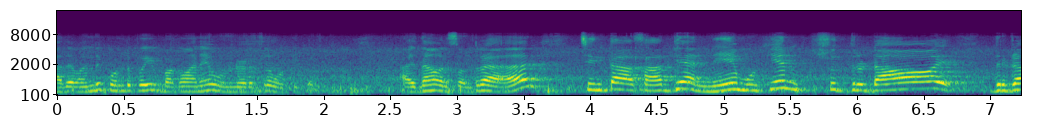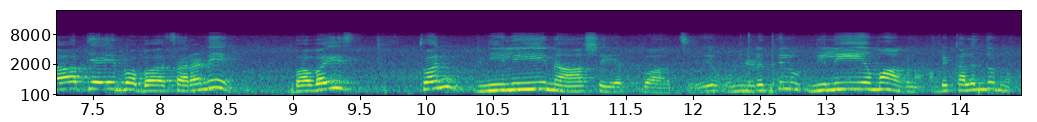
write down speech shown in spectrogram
அதை வந்து கொண்டு போய் பகவானே உன்னிடத்துல ஒட்டிக்கிறது அதுதான் அவர் சொல்கிறார் சிந்தா சாத்திய நே முகியன் சுத்ருடாய் திருடாத்தியை ப சரணி பவை துவன் நிலீநாசயத்வாச்சு உன்னிடத்தில் நிலீயமாக ஆகணும். அப்படியே கலந்துடணும்.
